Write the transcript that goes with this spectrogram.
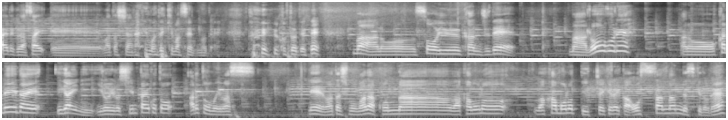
えてください。えー、私は何もできませんので。ということでね、まああのー、そういう感じで、まあ老後ね、あの、お金代以外にいろいろ心配事あると思います。ね私もまだこんな若者若者って言っちゃいけないかおっさんなんですけどね。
